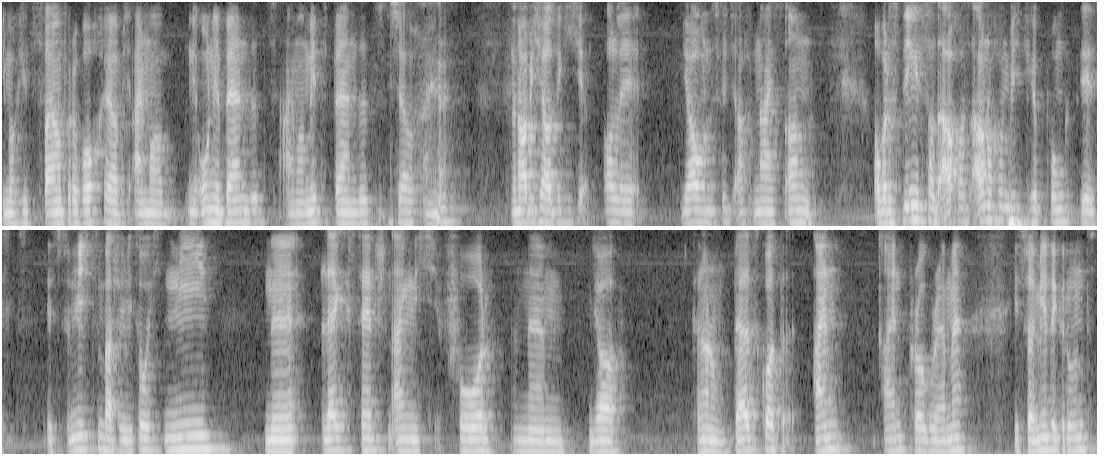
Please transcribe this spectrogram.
Die mache ich jetzt zweimal pro Woche, habe ich einmal ohne Bandit, einmal mit Bandit. Ich auch. dann habe ich halt wirklich alle, ja, und es fühlt sich auch nice an. Aber das Ding ist halt auch, was auch noch ein wichtiger Punkt ist, ist für mich zum Beispiel, wieso ich nie eine Leg Extension eigentlich vor einem, ja, keine Ahnung, Belt Squat ein, einprogramme, ist bei mir der Grund,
